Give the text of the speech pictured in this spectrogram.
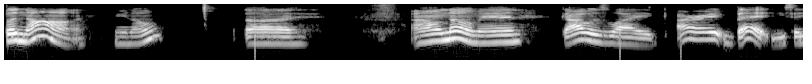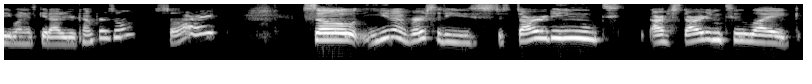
But nah, you know, uh, I don't know, man. God was like, all right, bet. You said you wanted to get out of your comfort zone. So, all right. So, universities starting t- are starting to like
